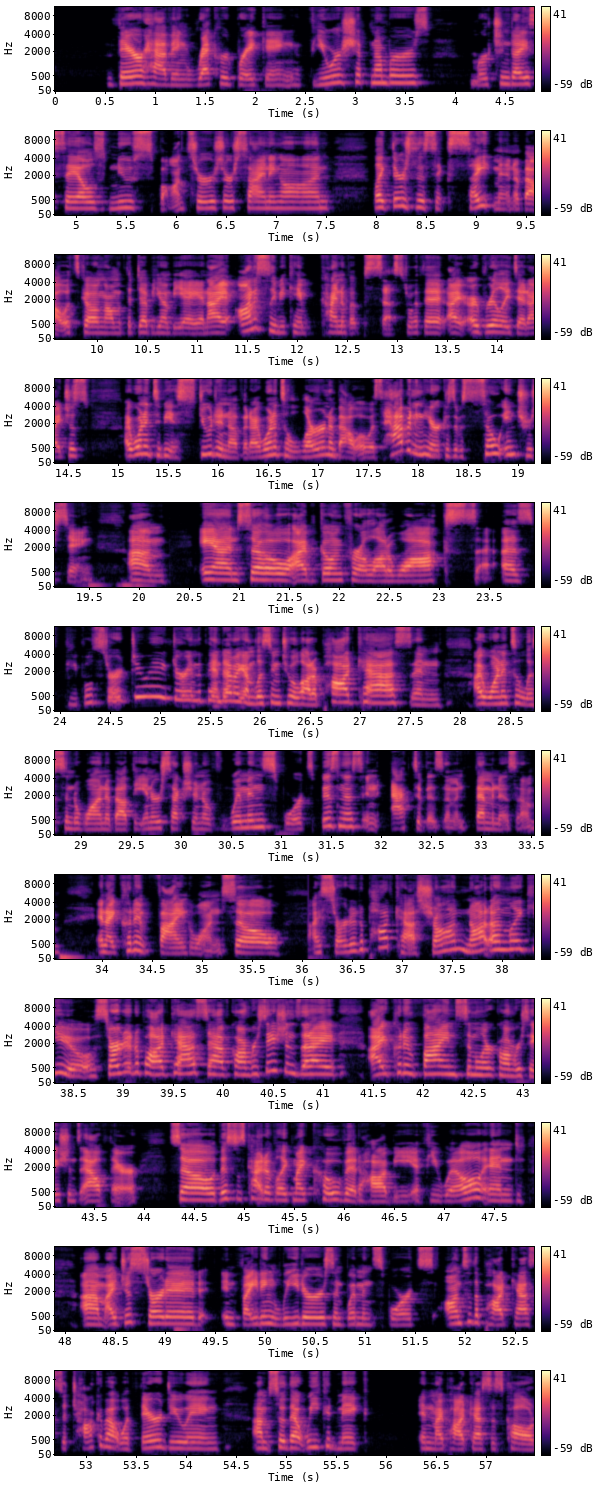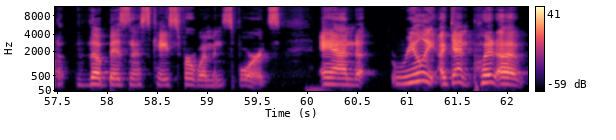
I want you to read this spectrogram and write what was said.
they're having record breaking viewership numbers, merchandise sales, new sponsors are signing on. Like there's this excitement about what's going on with the WNBA. And I honestly became kind of obsessed with it. I, I really did. I just, I wanted to be a student of it. I wanted to learn about what was happening here because it was so interesting. Um, and so I'm going for a lot of walks as people start doing during the pandemic. I'm listening to a lot of podcasts and I wanted to listen to one about the intersection of women's sports business and activism and feminism. And I couldn't find one. So I started a podcast, Sean, not unlike you. Started a podcast to have conversations that I I couldn't find similar conversations out there. So this was kind of like my COVID hobby, if you will. And um, I just started inviting leaders in women's sports onto the podcast to talk about what they're doing um, so that we could make, in my podcast, is called The Business Case for Women's Sports. And really, again, put a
